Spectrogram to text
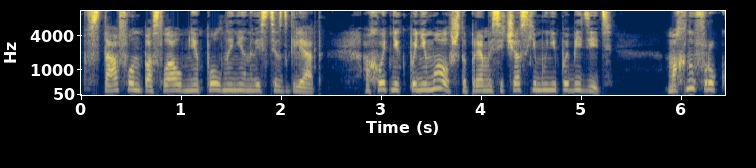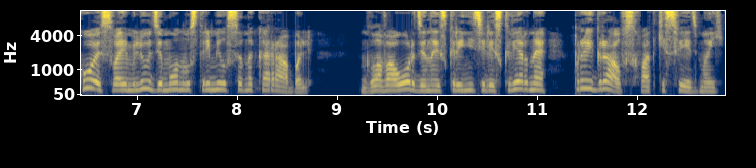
Встав, он послал мне полный ненависти взгляд. Охотник понимал, что прямо сейчас ему не победить. Махнув рукой своим людям, он устремился на корабль. Глава ордена Искренителей Скверны проиграл в схватке с ведьмой.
